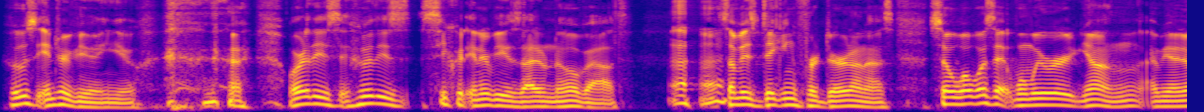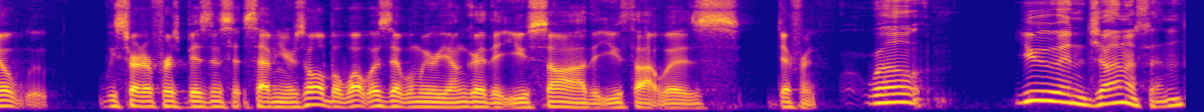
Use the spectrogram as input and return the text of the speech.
who's interviewing you? Where are these? Who are these secret interviews I don't know about? Somebody's digging for dirt on us. So, what was it when we were young? I mean, I know we started our first business at seven years old, but what was it when we were younger that you saw that you thought was different? Well, you and Jonathan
